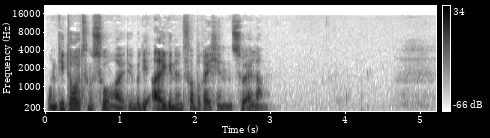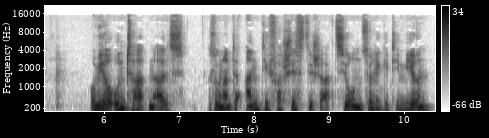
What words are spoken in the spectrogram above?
um die Deutungshoheit über die eigenen Verbrechen zu erlangen. Um ihre Untaten als sogenannte antifaschistische Aktionen zu legitimieren,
